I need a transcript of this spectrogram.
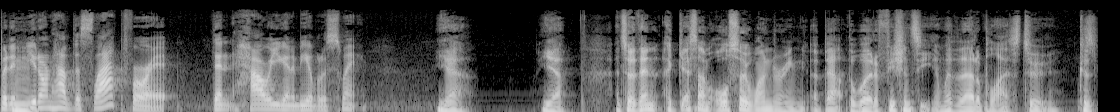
but if hmm. you don't have the slack for it, then how are you going to be able to swing? Yeah. Yeah. And so then I guess I'm also wondering about the word efficiency and whether that applies too. Because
